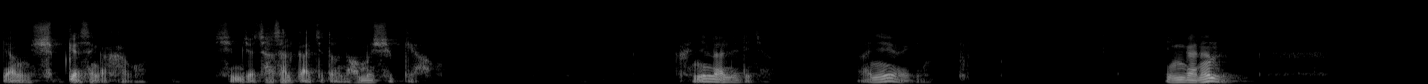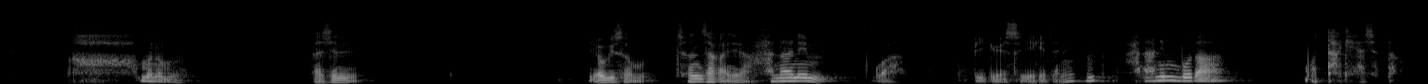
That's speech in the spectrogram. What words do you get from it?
그냥 쉽게 생각하고 심지어 자살까지도 너무 쉽게 하고 큰일 날 일이죠. 아니에요 여기 인간은 너무너무 사실 여기서 천사가 아니라 하나님과 비교해서 얘기하잖아요. 응? 하나님보다 못하게 하셨다고.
